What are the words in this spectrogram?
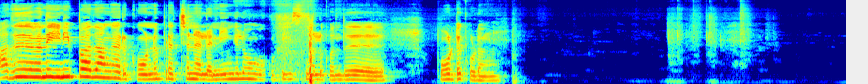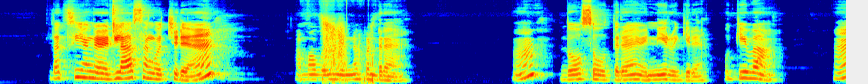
அது வந்து இனிப்பாக தாங்க இருக்கும். ஒன்றும் பிரச்சனை இல்லை. நீங்களும் உங்கள் குட்டீஸுங்களுக்கு வந்து போட்டு கொடுங்க. தக்ஷி அங்கே கிளாஸ் அங்கே வச்சுடுறேன் அம்மா போய் என்ன பண்ணுறேன் ஆ? தோசை ஊற்றுறேன் வெந்நீர் வைக்கிறேன் ஓகேவா ஆ?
